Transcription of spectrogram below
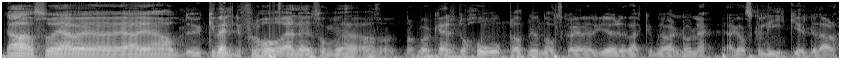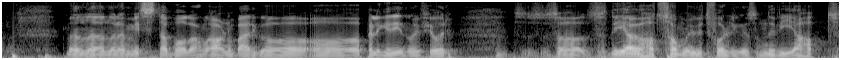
Ja, altså jeg, jeg, jeg hadde jo ikke veldig for Eller sånn eh, altså, Nå går ikke jeg rundt og håper at Mjøndalen skal gjøre, det verken bra eller dårlig. Jeg er ganske likegyldig der, da. Men uh, når de mista både han Arneberg og, og Pellegrino i fjor. Så, så, så de har jo hatt samme utfordringer som det vi har hatt.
